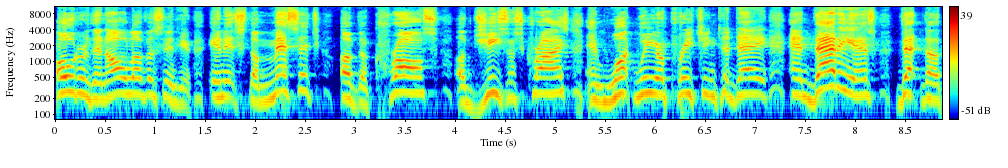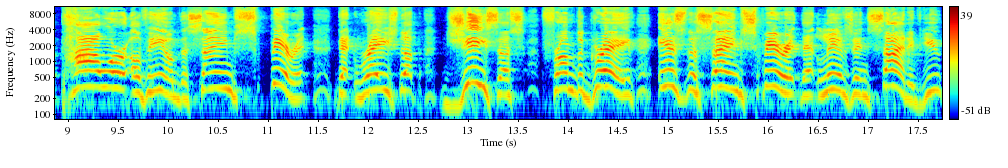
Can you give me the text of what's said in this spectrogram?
older than all of us in here. And it's the message of the cross of Jesus Christ and what we are preaching today. And that is that the power of Him, the same Spirit that raised up Jesus from the grave, is the same Spirit that lives inside of you.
